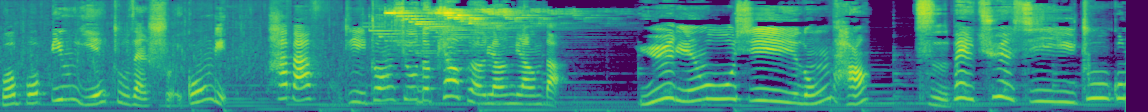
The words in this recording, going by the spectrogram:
伯伯冰姨住在水宫里，他把。”地装修的漂漂亮亮的，鱼鳞屋兮龙堂，此辈却兮诸公。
